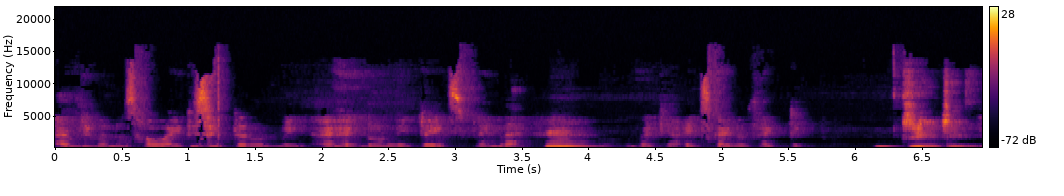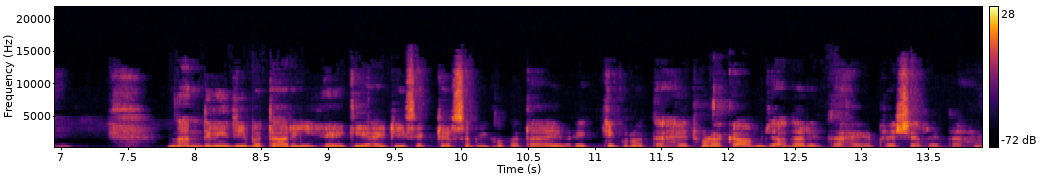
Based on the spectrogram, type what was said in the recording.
everyone knows how IT sector would be. I don't need to explain that, but yeah, it's kind of hectic. जी जी जी नंदिनी जी बता रही हैं कि आईटी सेक्टर सभी को पता है, एक ठीक रहता है, थोड़ा काम ज़्यादा रहता है प्रेशर रहता है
